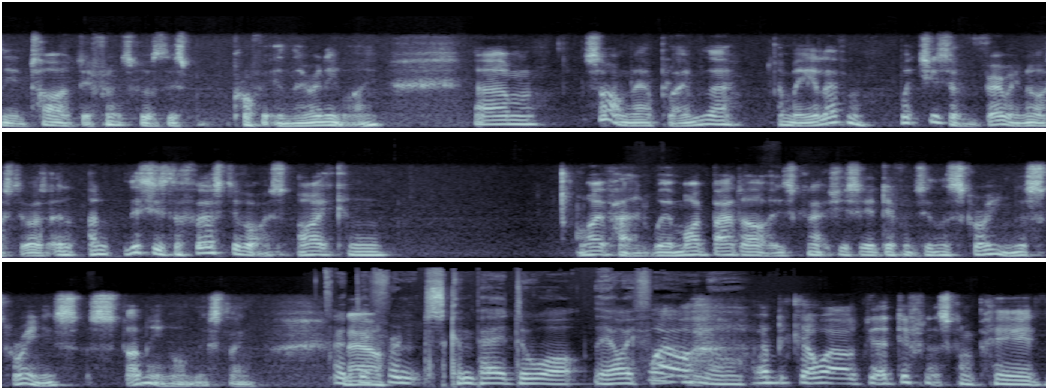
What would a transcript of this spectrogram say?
the entire difference because there's profit in there anyway. Um, so I'm now playing the Mi 11, which is a very nice device. And, and this is the first device I can I've had where my bad eyes can actually see a difference in the screen. The screen is stunning on this thing. A now, difference compared to what the iPhone? Well, a, well, a difference compared.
